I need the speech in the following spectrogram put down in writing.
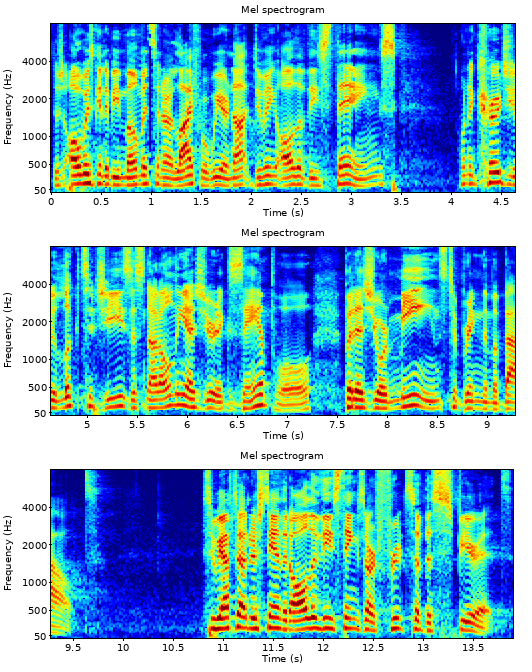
there's always going to be moments in our life where we are not doing all of these things, I want to encourage you to look to Jesus not only as your example, but as your means to bring them about. So we have to understand that all of these things are fruits of the Spirit,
